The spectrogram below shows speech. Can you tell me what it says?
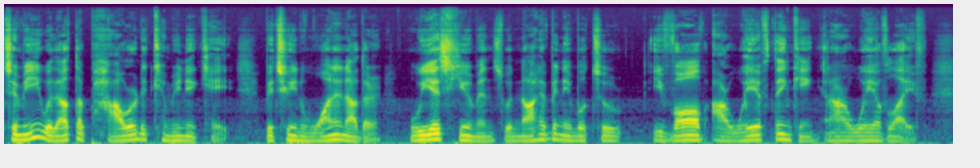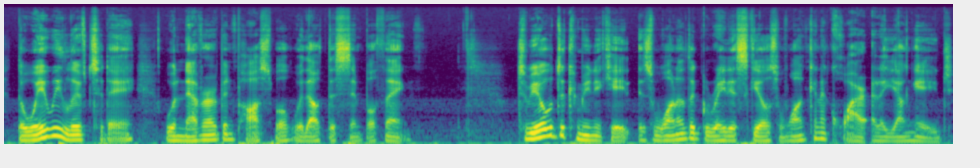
To me, without the power to communicate between one another, we as humans would not have been able to evolve our way of thinking and our way of life. The way we live today would never have been possible without this simple thing. To be able to communicate is one of the greatest skills one can acquire at a young age.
